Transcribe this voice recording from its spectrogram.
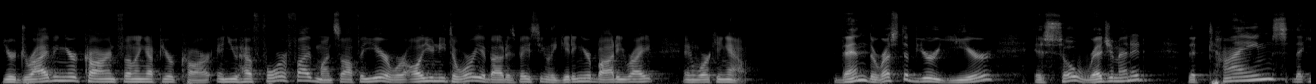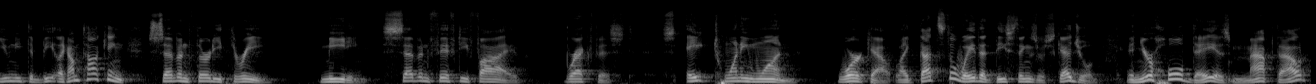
You're driving your car and filling up your car, and you have four or five months off a year where all you need to worry about is basically getting your body right and working out. Then the rest of your year is so regimented. The times that you need to be like I'm talking 733 meeting, 755 breakfast, 821 workout. Like that's the way that these things are scheduled. And your whole day is mapped out,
